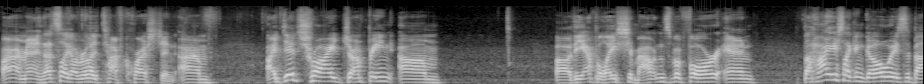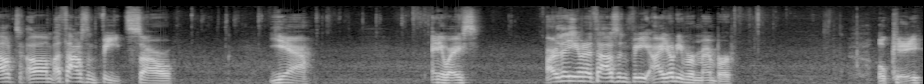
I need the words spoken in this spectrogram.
Oh man, that's like a really tough question. Um, I did try jumping, um, uh, the Appalachian Mountains before, and the highest I can go is about um a thousand feet. So, yeah. Anyways, are they even a thousand feet? I don't even remember. Okay,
